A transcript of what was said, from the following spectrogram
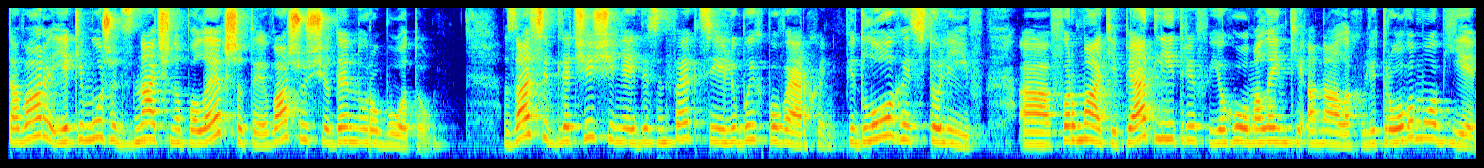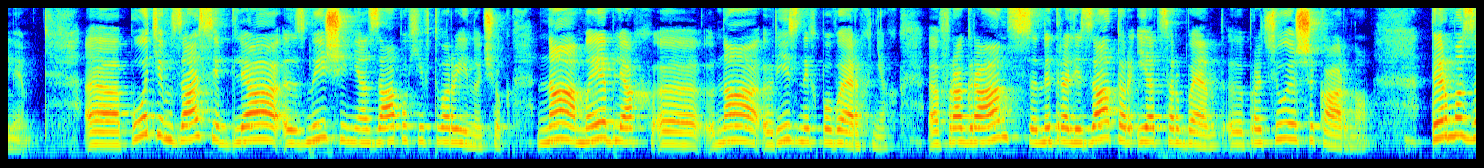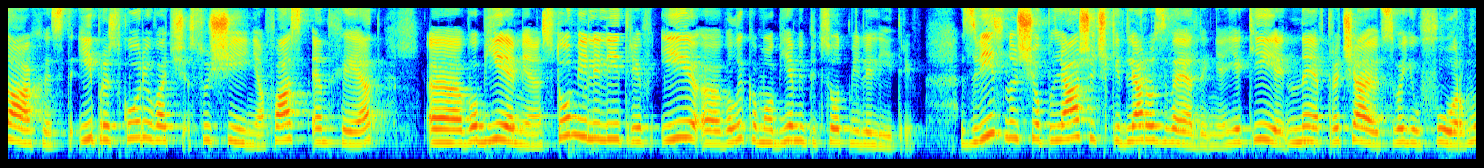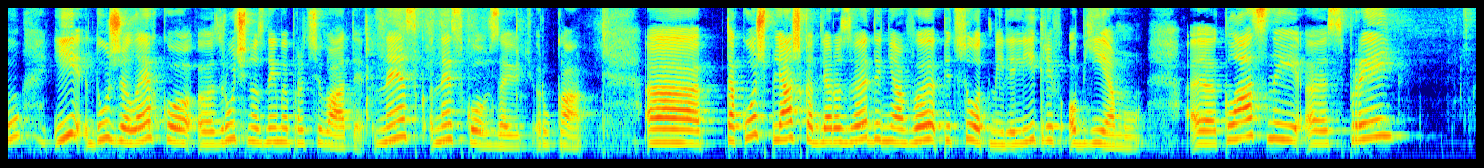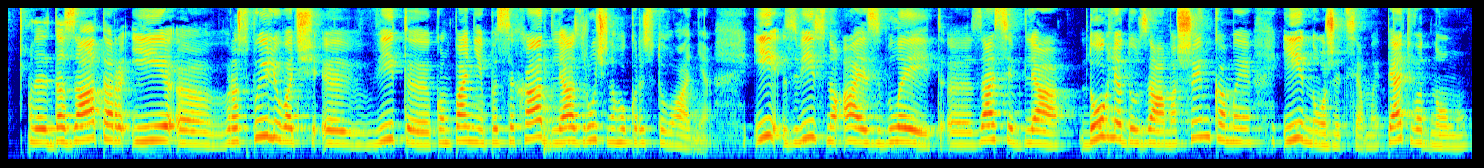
Товари, які можуть значно полегшити вашу щоденну роботу. Засіб для чищення і дезінфекції любих поверхень, підлоги столів в форматі 5 літрів, його маленький аналог в літровому об'ємі. Е, Потім засіб для знищення запахів твариночок на меблях, е, на різних поверхнях. Е, Фрагранс, нейтралізатор і ацербент е, працює шикарно. Термозахист і прискорювач сушіння Fast and Head е, в об'ємі 100 мл і е, великому об'ємі 500 мл. Звісно, що пляшечки для розведення, які не втрачають свою форму і дуже легко, е, зручно з ними працювати, не, не сковзають рука. Також пляшка для розведення в 500 мл об'єму. Класний спрей дозатор і е, розпилювач е, від е, компанії ПСХ для зручного користування. І, звісно, Ice Blade е, засіб для догляду за машинками і ножицями 5 в одному.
